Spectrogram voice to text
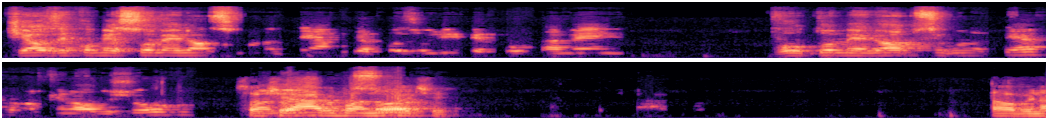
Chelsea começou melhor no segundo tempo, depois o Liverpool também voltou melhor para o segundo tempo, no final do jogo. Só Thiago, boa noite. Tá ouvindo?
